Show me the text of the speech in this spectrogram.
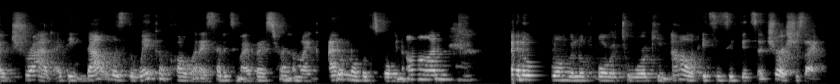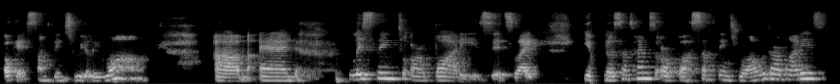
a drag. I think that was the wake-up call when i said it to my best friend i'm like i don't know what's going on. I no longer look forward to working out. It's as if it's a church. She's like, okay, something's really wrong um, and listening to our bodies. It's like, you know, sometimes our something's wrong with our bodies,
